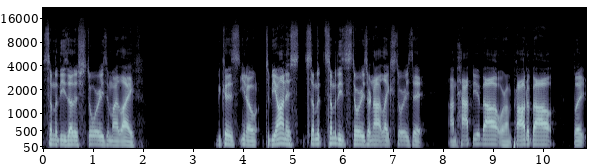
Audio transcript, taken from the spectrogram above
some of these other stories in my life. Because, you know, to be honest, some of some of these stories are not like stories that I'm happy about or I'm proud about, but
